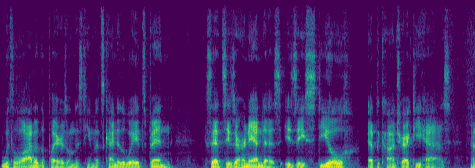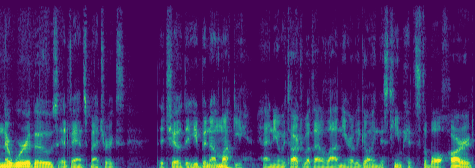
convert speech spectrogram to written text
with a lot of the players on this team, that's kind of the way it's been. Like I said, Cesar Hernandez is a steal at the contract he has. And there were those advanced metrics that showed that he'd been unlucky. And, you know, we talked about that a lot in the early going. This team hits the ball hard,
